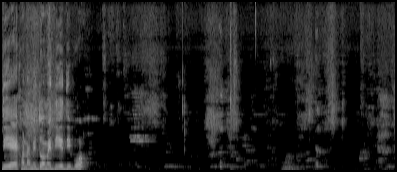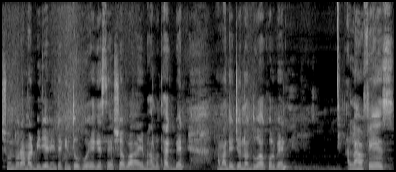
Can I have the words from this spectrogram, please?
দিয়ে এখন আমি দমে দিয়ে দিব। সুন্দর আমার বিরিয়ানিটা কিন্তু হয়ে গেছে। সবাই ভালো থাকবেন। আমাদের জন্য দোয়া করবেন। আল্লাহ হাফেজ।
